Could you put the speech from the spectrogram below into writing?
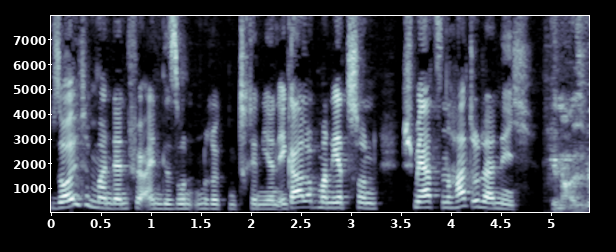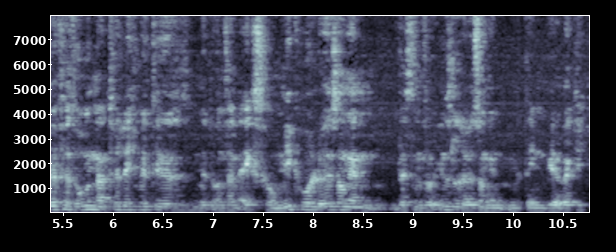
sollte man denn für einen gesunden Rücken trainieren? Egal, ob man jetzt schon Schmerzen hat oder nicht. Genau, also wir versuchen natürlich mit, dieses, mit unseren extra Mikrolösungen, das sind so Insellösungen, mit denen wir wirklich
